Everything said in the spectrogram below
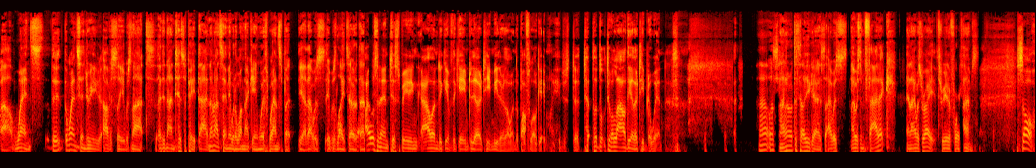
Well, Wentz the the Wentz injury obviously was not. I did not anticipate that, and I'm not saying they would have won that game with Wentz, but yeah, that was it was lights out at that. I wasn't anticipating Allen to give the game to the other team either, though. In the Buffalo game, like he just to, to, to allow the other team to win. uh, listen, I don't know what to tell you guys. I was I was emphatic, and I was right three or four times. So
